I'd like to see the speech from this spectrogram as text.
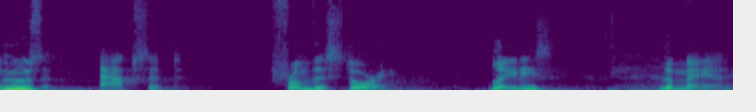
who's absent from this story? Ladies? The man.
